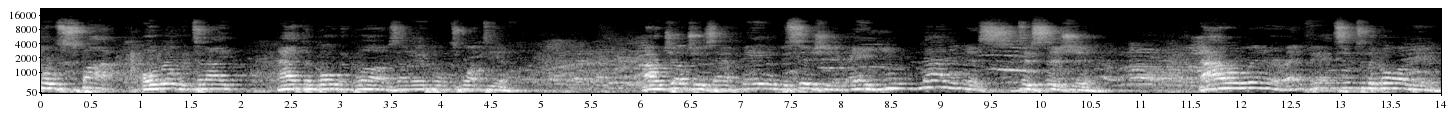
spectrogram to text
final spot awarded tonight at the Golden Gloves on April 20th. Our judges have made a decision, a unanimous decision. Our winner advancing to the Garden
